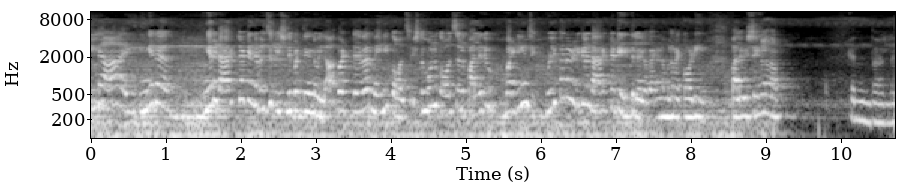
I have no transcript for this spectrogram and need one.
ഇല്ല ഇങ്ങനെ ഇങ്ങനെ ഡയറക്റ്റ് ആയിട്ട് എന്നെ വിളിച്ച് ഭീഷണിപ്പെടുത്തിയൊന്നുമില്ല. ബട്ട് ദർ മെനി കോൾസ് ഇഷ്ടംപോലെ കോൾസ് പലരും വഴിയും പുള്ളിക്കാരൻ ഒരിക്കലും ഡയറക്റ്റ് ആയിട്ട് ചെയ്തില്ലല്ലോ കാരണം നമ്മൾ റെക്കോർഡ് ചെയ്യും. പല വിഷയങ്ങളും എന്താല്ലേ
